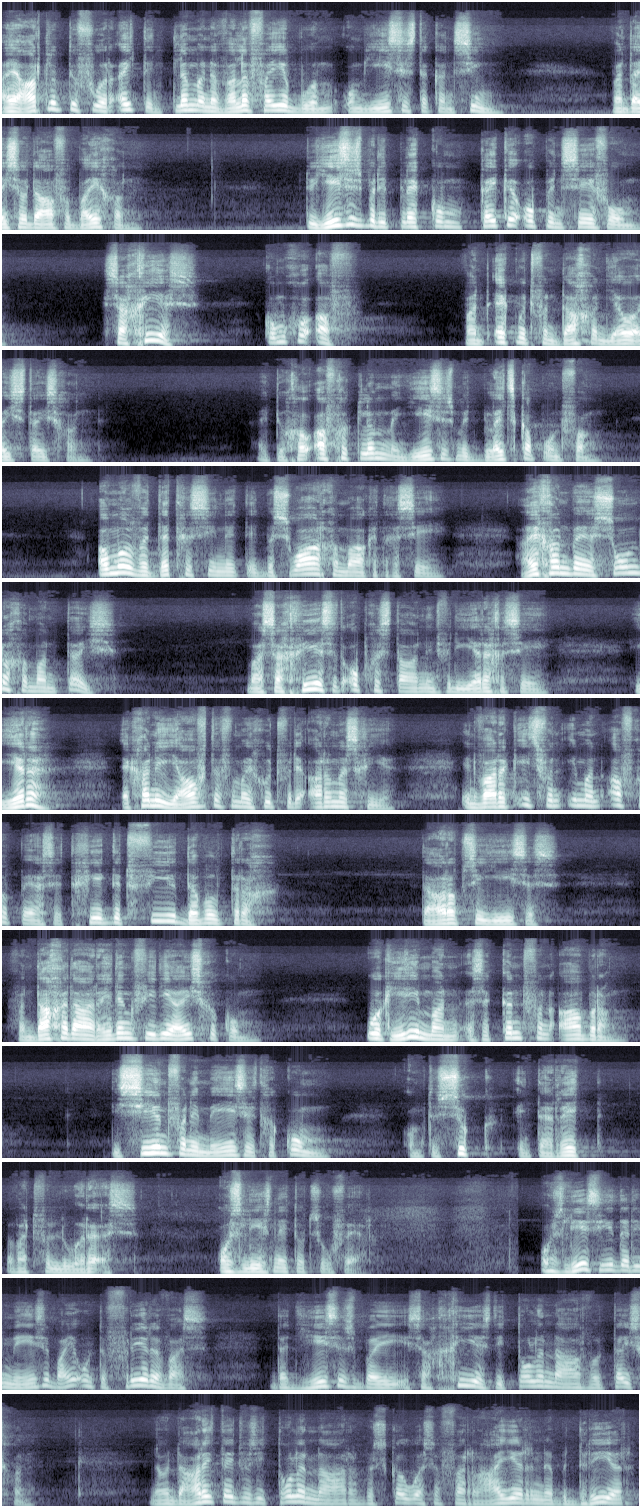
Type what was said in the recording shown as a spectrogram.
Hy hardloop toe vooruit en klim in 'n willevye boom om Jesus te kan sien, want hy sou daar verbygaan. Toe Jesus by die plek kom, kyk hy op en sê vir hom: "Saggeus, kom gou af, want ek moet vandag aan jou huis tuis gaan." Hy het toe gou afgeklim en Jesus met blydskap ontvang. Almal wat dit gesien het, het beswaar gemaak en gesê: "Hy gaan by 'n sondige man tuis." Maar Saggeus het opgestaan en vir die Here gesê: "Here, ek gaan die helfte van my goed vir die armes gee." en waar ek iets van iemand afgepers het, gee ek dit vierdubbel terug. Daarop sê Jesus: Vandag het daar redding vir die huis gekom. Ook hierdie man is 'n kind van Abraham. Die seun van die mens het gekom om te soek en te red wat verlore is. Ons lees net tot sover. Ons lees hier dat die mense baie ontevrede was dat Jesus by Saggeus die tollenaar wou tuis gaan. Nou in daardie tyd was die tollenaar beskou as 'n verraaier en 'n bedrieër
